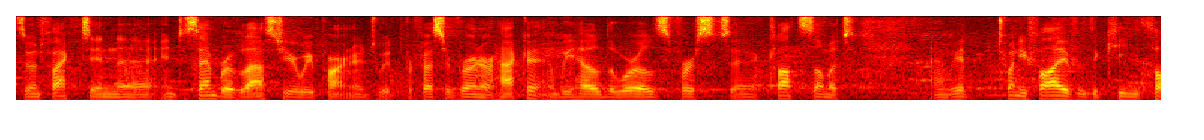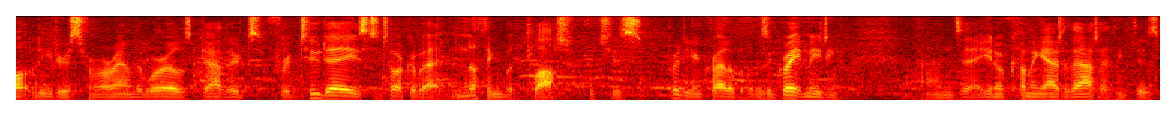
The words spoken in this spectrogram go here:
So in fact, in uh, in December of last year, we partnered with Professor Werner Hacke, and we held the world's first uh, clot summit. And we had 25 of the key thought leaders from around the world gathered for two days to talk about nothing but clot, which is pretty incredible. It was a great meeting. And uh, you know, coming out of that, I think there's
